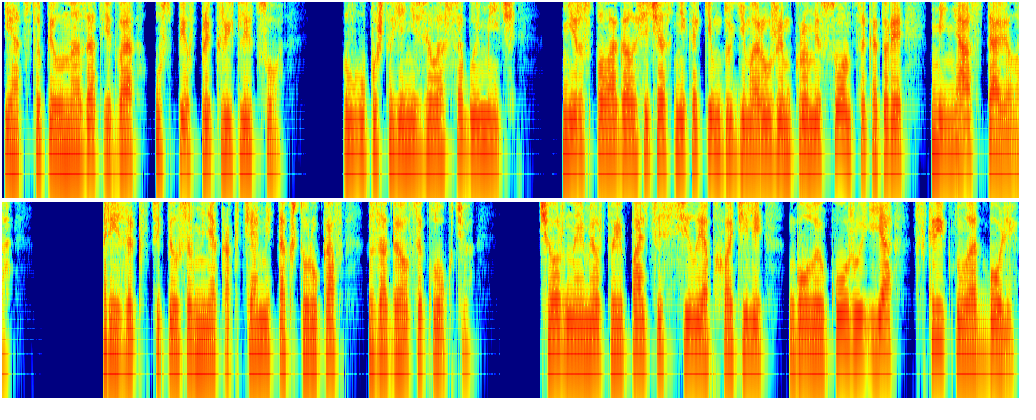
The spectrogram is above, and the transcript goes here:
Я отступил назад, едва успев прикрыть лицо. Глупо, что я не взяла с собой меч. Не располагала сейчас никаким другим оружием, кроме солнца, которое меня оставило. Призрак вцепился в меня когтями, так что рукав задрался к локтю. Черные мертвые пальцы с силой обхватили голую кожу, и я вскрикнула от боли.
